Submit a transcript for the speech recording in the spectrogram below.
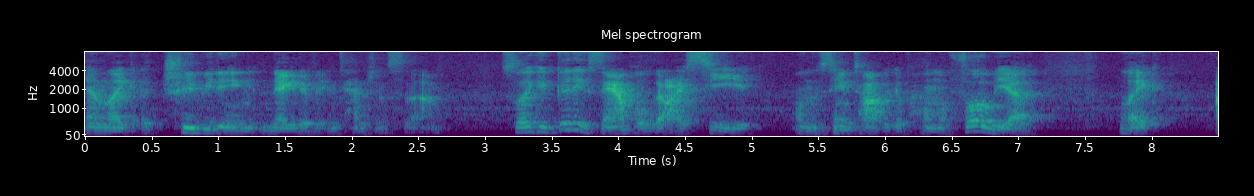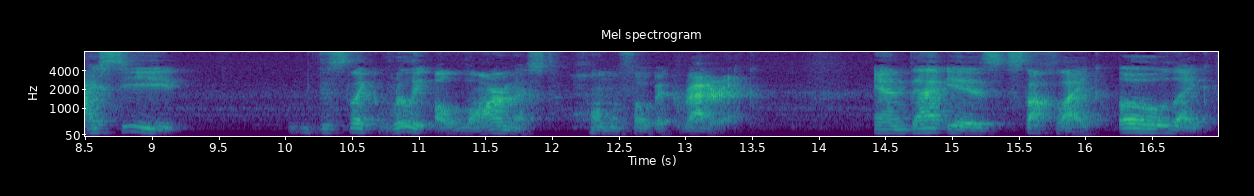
and like attributing negative intentions to them. So like a good example that I see on the same topic of homophobia, like, I see this like really alarmist homophobic rhetoric. And that is stuff like, oh, like,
